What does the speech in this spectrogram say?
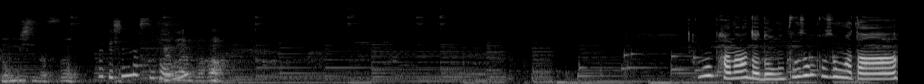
너무 신났어. 왜 이렇게 신났어 반이? 어 반아 너 너무 포송포송하다.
